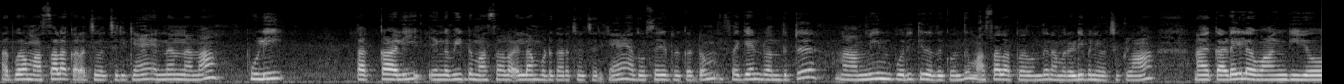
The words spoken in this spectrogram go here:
அதுக்கப்புறம் மசாலா கரைச்சி வச்சுருக்கேன். என்னென்னா புளி தக்காளி எங்கள் வீட்டு மசாலா எல்லாம் போட்டு கரைச்சி வச்சுருக்கேன். அது ஒரு சைடு இருக்கட்டும். செகண்ட் வந்துட்டு நான் மீன் பொரிக்கிறதுக்கு வந்து மசாலா இப்போ வந்து நம்ம ரெடி பண்ணி வச்சுக்கலாம். நான் கடையில் வாங்கியோ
